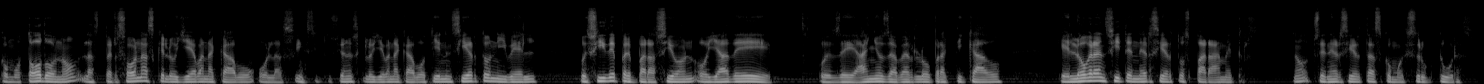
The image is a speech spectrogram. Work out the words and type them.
como todo, ¿no? Las personas que lo llevan a cabo o las instituciones que lo llevan a cabo tienen cierto nivel, pues sí, de preparación o ya de, pues de años de haberlo practicado, que logran sí tener ciertos parámetros, ¿no? Tener ciertas como estructuras.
